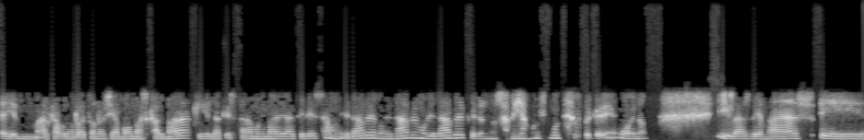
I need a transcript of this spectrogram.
eh, al cabo de un rato nos llamó más calmada que la que estaba muy mal era Teresa, muy grave, muy grave, muy grave, pero no sabíamos mucho porque, bueno, y las demás... Eh,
